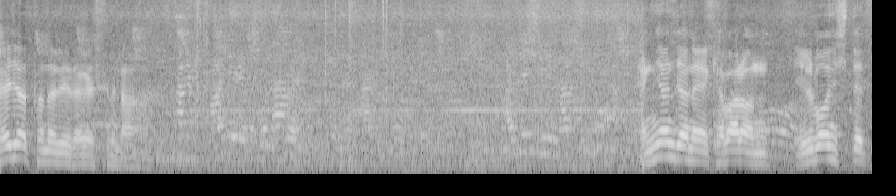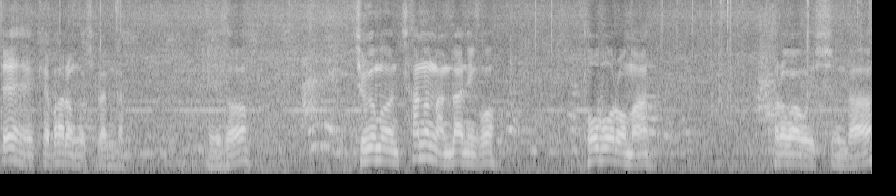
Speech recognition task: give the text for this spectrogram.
해저 터널이 되겠습니다. 백년 전에 개발한 일본 시대 때 개발한 곳이랍니다. 그래서 지금은 차는 안 다니고 도보로만 걸어가고 있습니다.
